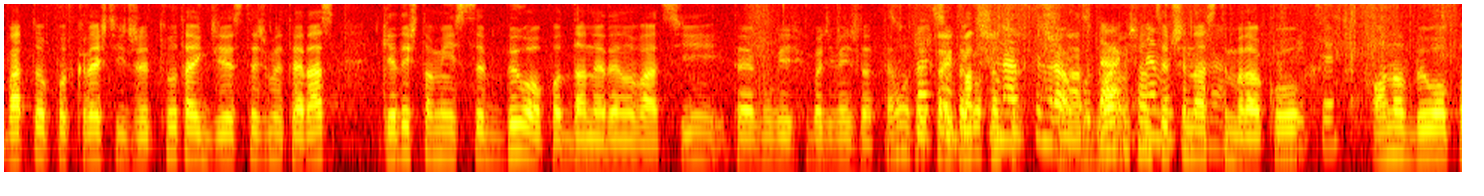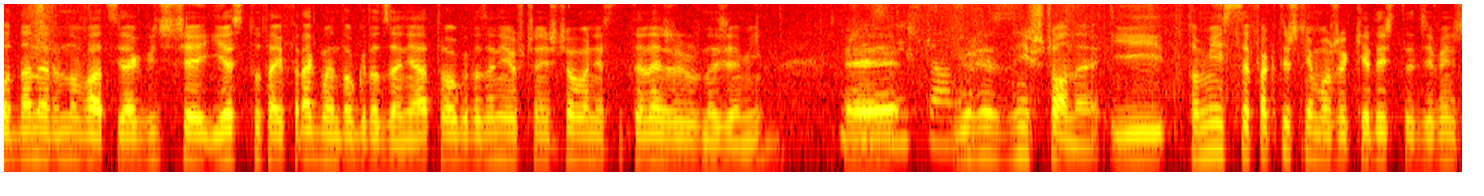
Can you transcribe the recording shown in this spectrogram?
warto podkreślić, że tutaj, gdzie jesteśmy teraz, kiedyś to miejsce było poddane renowacji, tak jak mówiłeś chyba 9 lat temu. W to jest Tutaj, tego- 2013 2013 roku, tak. 2013 Nawet jest na roku. Ono było poddane renowacji. Jak widzicie, jest tutaj fragment ogrodzenia. To ogrodzenie już częściowo niestety leży już na ziemi. Już jest E, zniszczone. Już jest zniszczone i to miejsce faktycznie może kiedyś, te 9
